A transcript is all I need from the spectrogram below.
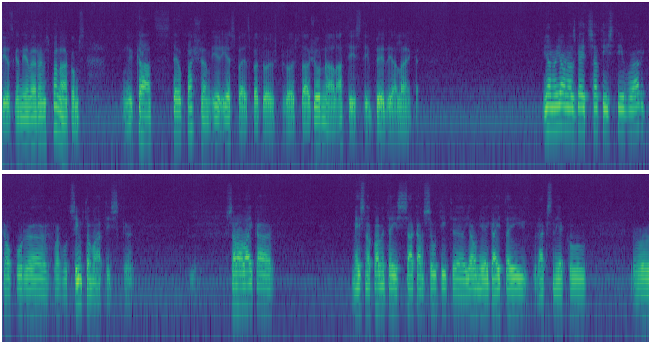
diezgan ievērojams panākums. Kāds tev pašam ir iespējas par to, to tā žurnāla attīstību pēdējā laikā? Jā, nu jaunās gaitas attīstība arī kaut kur uh, varbūt simptomātiska. Savā laikā mēs no komitejas sākām sūtīt uh, jaunajai gaitai rakstnieku, uh,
